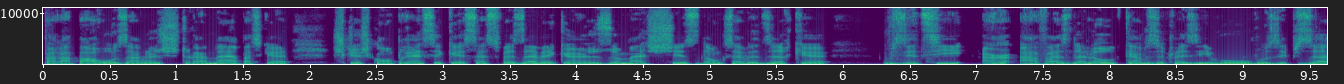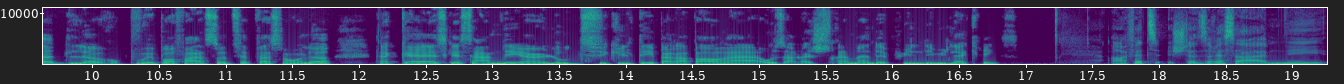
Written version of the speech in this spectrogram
par rapport aux enregistrements? Parce que ce que je comprends, c'est que ça se faisait avec un Zoom H6, donc ça veut dire que vous étiez un en face de l'autre quand vous faisiez vos, vos épisodes. Là, vous pouvez pas faire ça de cette façon-là. Fait que, est-ce que ça a amené un lot de difficultés par rapport à- aux enregistrements depuis le début de la crise? En fait, je te dirais, ça a amené,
